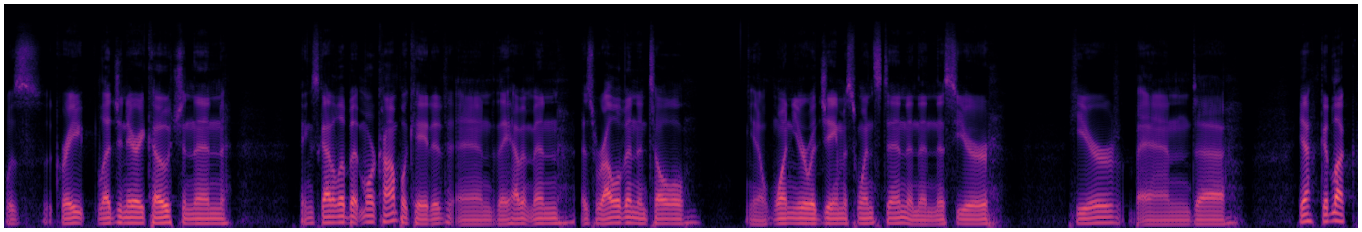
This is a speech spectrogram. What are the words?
was a great legendary coach, and then things got a little bit more complicated, and they haven't been as relevant until you know one year with Jameis Winston, and then this year here, and uh, yeah, good luck.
